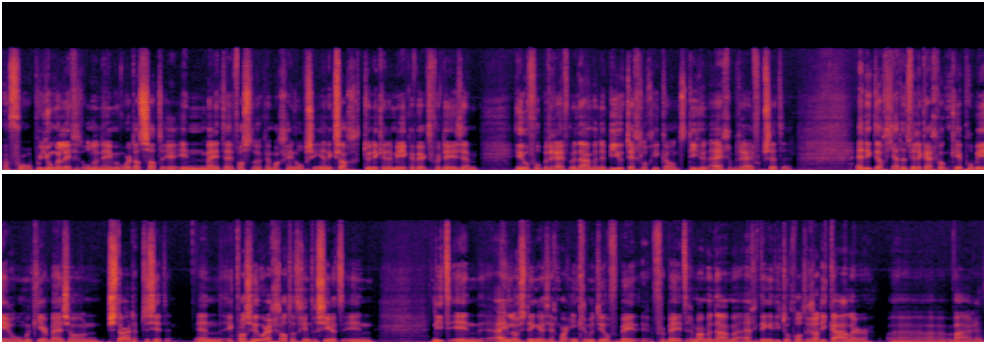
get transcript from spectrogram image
voor op jonge leeftijd ondernemen wordt. Dat zat in mijn tijd was dat ook helemaal geen optie. En ik zag toen ik in Amerika werkte voor DSM heel veel bedrijven, met name aan de biotechnologie kant, die hun eigen bedrijf opzetten. En ik dacht, ja, dat wil ik eigenlijk ook een keer proberen om een keer bij zo'n start-up te zitten. En ik was heel erg altijd geïnteresseerd in niet in eindeloos dingen zeg maar incrementeel verbeteren, maar met name eigenlijk dingen die toch wat radicaler uh, waren.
